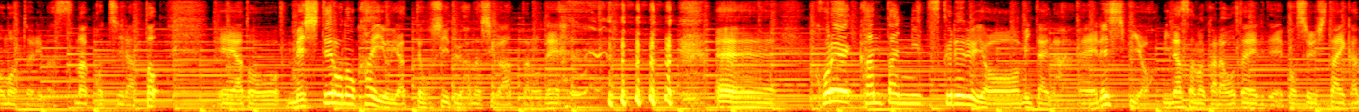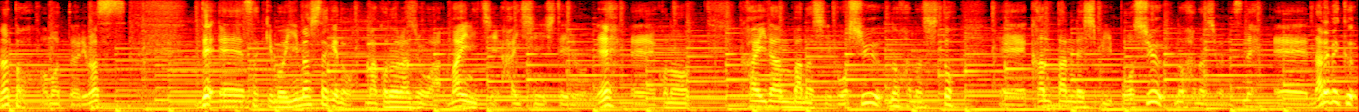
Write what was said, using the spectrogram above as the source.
思っております。まあ、こちらと、えあと、飯テロの回をやってほしいという話があったので。えーこれ簡単に作れるよみたいな、えー、レシピを皆様からお便りで募集したいかなと思っております。で、えー、さっきも言いましたけど、まあ、このラジオは毎日配信しているのでね、えー、この怪談話募集の話と、えー、簡単レシピ募集の話はですね、え、なるべく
